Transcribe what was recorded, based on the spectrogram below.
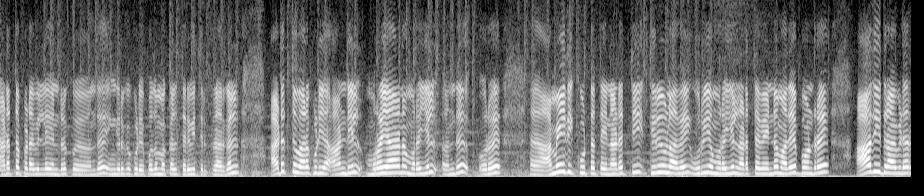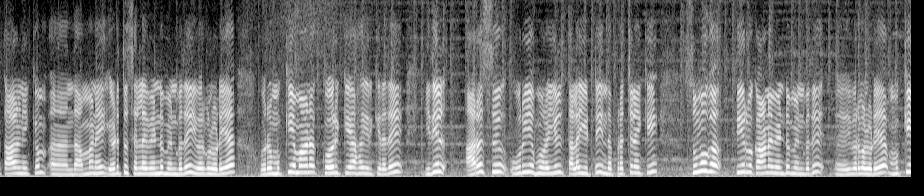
நடத்தப்படவில்லை என்று வந்து இங்கு இருக்கக்கூடிய பொதுமக்கள் தெரிவித்திருக்கிறார்கள். அடுத்து வரக்கூடிய ஆண்டில் முறையான முறையில் வந்து ஒரு அமைதி கூட்டத்தை நடத்தி திருவிழாவை உரிய முறையில் நடத்த வேண்டும். அதே போன்று ஆதி திராவிடர் காலனிக்கும் அந்த அம்மனை எடுத்து செல்ல வேண்டும் என்பது இவர்களுடைய ஒரு முக்கியமான கோரிக்கையாக இருக்கிறது. இதில் அரசு உரிய முறையில் தலையிட்டு இந்த பிரச்சனைக்கு சுமூக தீர்வு காண வேண்டும் என்பது இவர்களுடைய முக்கிய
